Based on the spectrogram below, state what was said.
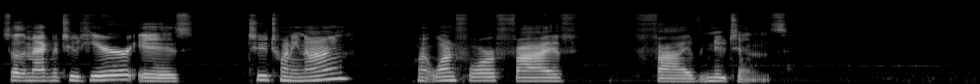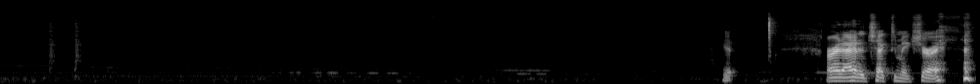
So the magnitude here is 229.1455 newtons. Yep. All right, I had to check to make sure I had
